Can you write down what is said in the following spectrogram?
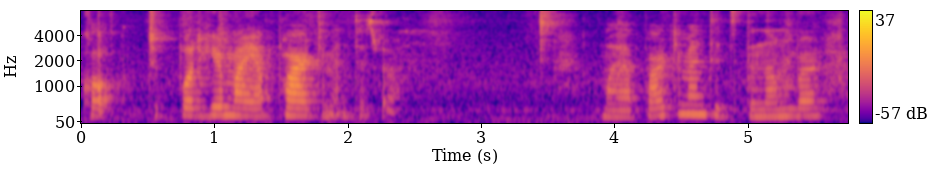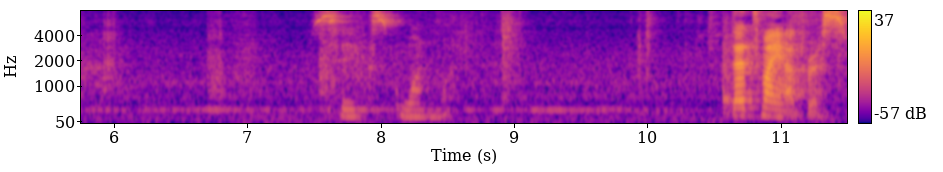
call to put here my apartment as well. My apartment it's the number 611 that's my address.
